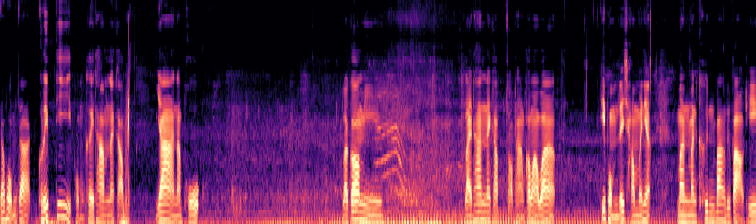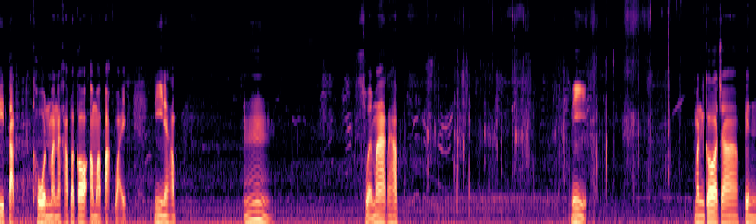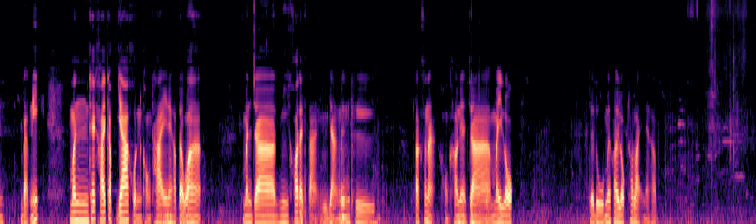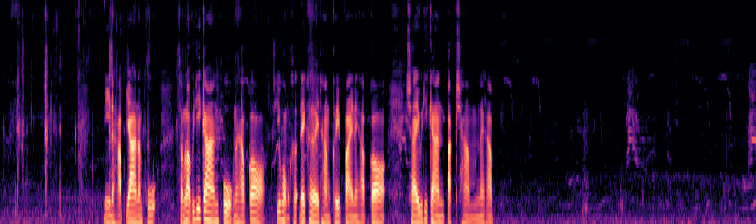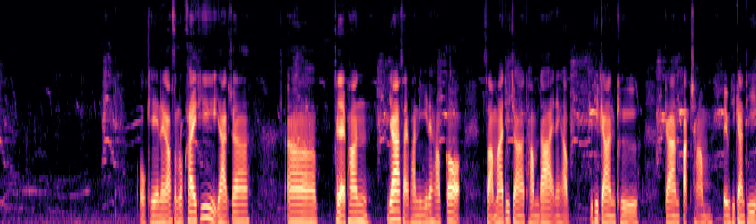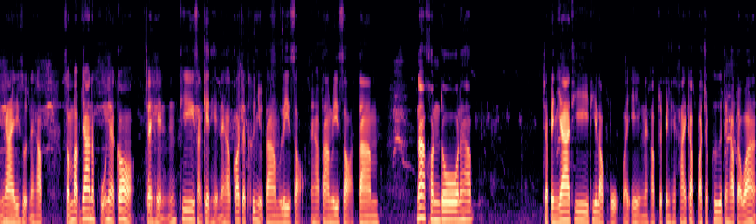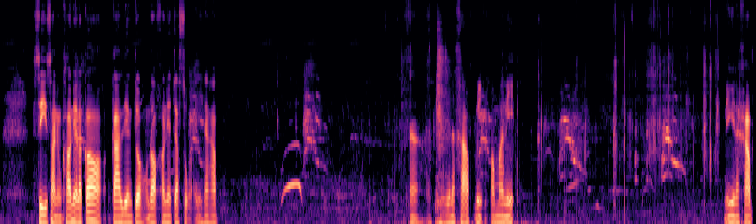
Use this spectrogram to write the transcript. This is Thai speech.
ครับผมจากคลิปที่ผมเคยทำนะครับหญ้าน้ำพุ แล้วก็มีหลายท่านนะครับ สอบถามเข้ามาว่าที่ผมได้ชำไว้เนี่ย มันมันขึ้นบ้างหรือเปล่าที่ตัดโคนมันนะครับ แล้วก็เอามาปักไว้นี่นะครับ อืมสวยมากนะครับ นี่ มันก็จะเป็นแบบนี้ มันคล้ายๆกับหญ้าขนของไทยนะครับ แต่ว่ามันจะมีข้อแตกต่างอยู่อย่างหนึ่งคือ ลักษณะของเขาเนี่ยจะไม่รกจะดูไม่ค่อยรกเท่าไหร่นะครับ นี่นะครับหญ้าน้ำพุสำหรับวิธีการปลูกนะครับ ก็ที่ผมได้เคยทำคลิปไปนะครับ ก็ใช้วิธีการปักชำนะครับ โอเคนะครับสำหรับใครที่อยากจะขยายพันธุ์หญ้าสายพันธุ์นี้นะครับ ก็สามารถที่จะทำได้นะครับ วิธีการคือการปักชำเป็นวิธีการที่ง่ายที่สุดนะครับสำหรับหญ้าน้ำพุเนี่ยก็จะเห็นที่สังเกตเห็นนะครับ ก็จะขึ้นอยู่ตามรีสอร์ทนะครับ ตามรีสอร์ทตามหน้าคอนโดนะครับ จะเป็นหญ้าที่ที่เราปลูกไว้เองนะครับ จะเป็นคล้ายๆ กับวัชพืชนะครับ แต่ว่า สีสันของเขาเนี่ยแล้วก็การเรียงตัวของดอกเขาเนี่ยจะสวยนะครับอ่าโอเคนะครับนี่ประมาณนี้ นี่นะครับ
